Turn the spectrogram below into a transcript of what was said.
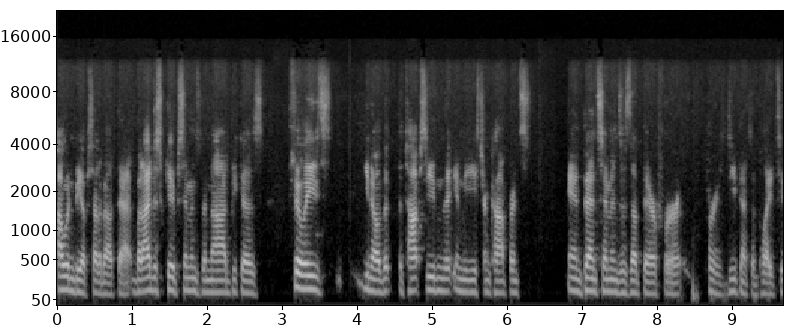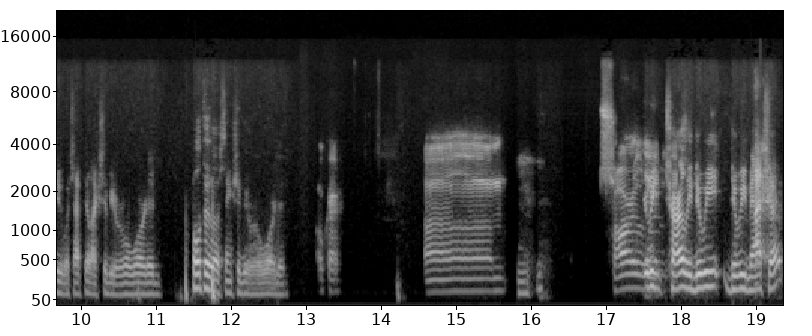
I wouldn't be upset about that. But I just gave Simmons the nod because Philly's, you know, the, the top seed in the in the Eastern Conference, and Ben Simmons is up there for for his defensive play too, which I feel like should be rewarded. Both of those things should be rewarded. okay. Um, Mhm. Charlie. Do we, Charlie? Do we do we match up?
